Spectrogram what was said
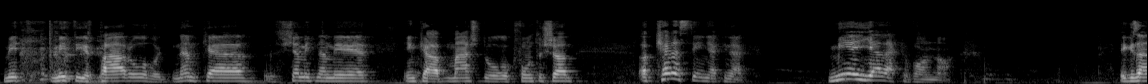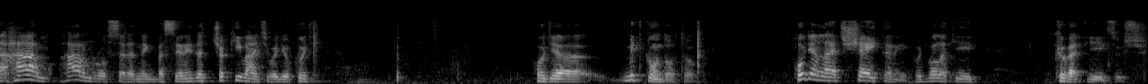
mit, mit ír Páról, hogy nem kell, semmit nem ér, inkább más dolgok fontosabb. A keresztényeknek milyen jelek vannak? Igazán három, háromról szeretnék beszélni, de csak kíváncsi vagyok, hogy, hogy mit gondoltok? Hogyan lehet sejteni, hogy valaki követ Jézus?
